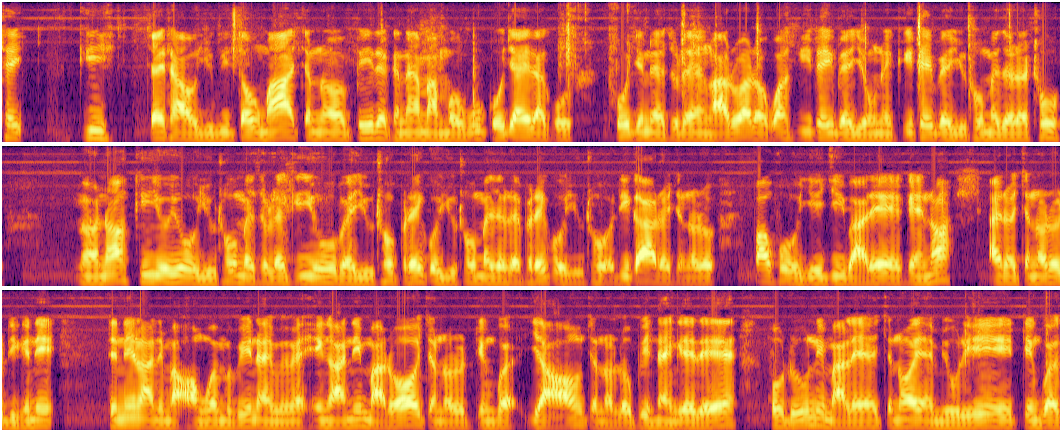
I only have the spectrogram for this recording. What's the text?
ထိတ်ကီးကြိုက်တာကိုယူပြီးသုံးပါကျွန်တော်ပေးတဲ့ကဏ္ဍမှာမဟုတ်ဘူးကိုကြိုက်တာကိုထိုးခြင်းတယ်ဆိုလဲငါတို့ကတော့ကွာကီးထိတ်ပဲယုံနေကီးထိတ်ပဲယူထိုးမယ်ဆိုလဲထိုး နော်ကီယိုယိုယူထိုးမယ်ဆိုလဲကီယိုပဲယူထိုးဘရိတ်ကိုယူထိုးမယ်ဆိုလဲဘရိတ်ကိုယူထိုးအဓိကကတော့ကျွန်တော်တို့ပေါက်ဖို့ရေးကြည့်ပါတယ်ကဲနော်အဲ့တော့ကျွန်တော်တို့ဒီကနေ့တင်းင်းလာနေမှာအောင်ခွဲမပေးနိုင်ပေမဲ့အင်္ဂါနေ့မှာတော့ကျွန်တော်တို့တင်ခွက်ရအောင်ကျွန်တော်လုပ်ပေးနိုင်ခဲ့တယ်ဗုဒ္ဓဦးနေ့မှာလည်းကျွန်တော်ရဲ့အမျိုးတွေတင်ခွက်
